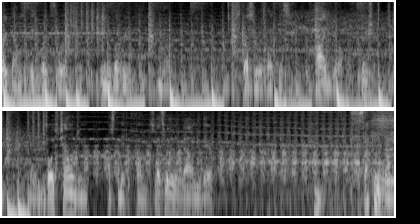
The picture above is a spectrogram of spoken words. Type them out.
breakdown is a big breakthrough. At the end of every, you know, stressor is like this high you get off of finishing. And it's always challenging us to make it fun. So that's really the value there. Hmm. Secondly,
